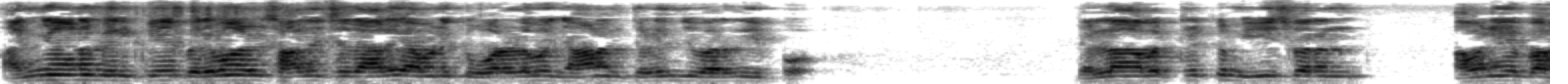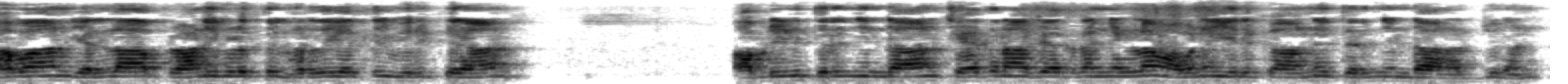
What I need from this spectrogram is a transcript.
அஞ்ஞானம் இருக்கு. பெருமாள் சாதிச்சதாலே அவனுக்கு ஓரளவு ஞானம் தெளிஞ்சு வருது இப்போ. எல்லாவற்றுக்கும் ஈஸ்வரன் அவனே பகவான் எல்லா பிராணிகளுக்கும் ஹிருதயத்தையும் இருக்கிறான் அப்படின்னு தெரிஞ்சின்றான் சேத்தனா சேத்தனங்கள்லாம் அவனே இருக்கான்னு தெரிஞ்சின்றான் அர்ஜுனன்.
